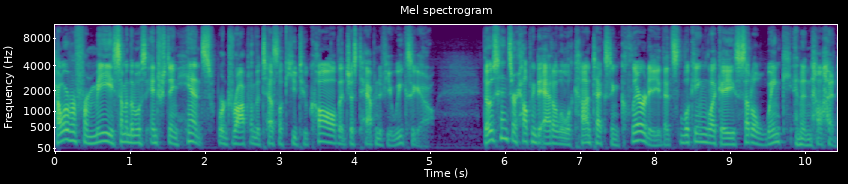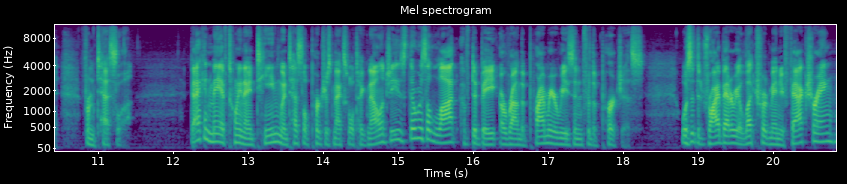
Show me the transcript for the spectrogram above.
However, for me, some of the most interesting hints were dropped on the Tesla Q2 call that just happened a few weeks ago. Those hints are helping to add a little context and clarity that's looking like a subtle wink and a nod from Tesla. Back in May of 2019, when Tesla purchased Maxwell Technologies, there was a lot of debate around the primary reason for the purchase. Was it the dry battery electrode manufacturing,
